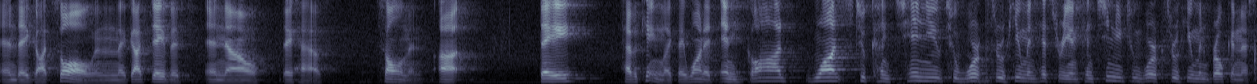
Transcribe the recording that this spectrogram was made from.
And they got Saul, and they got David, and now they have Solomon. Uh, they have a king like they wanted. And God wants to continue to work through human history and continue to work through human brokenness.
